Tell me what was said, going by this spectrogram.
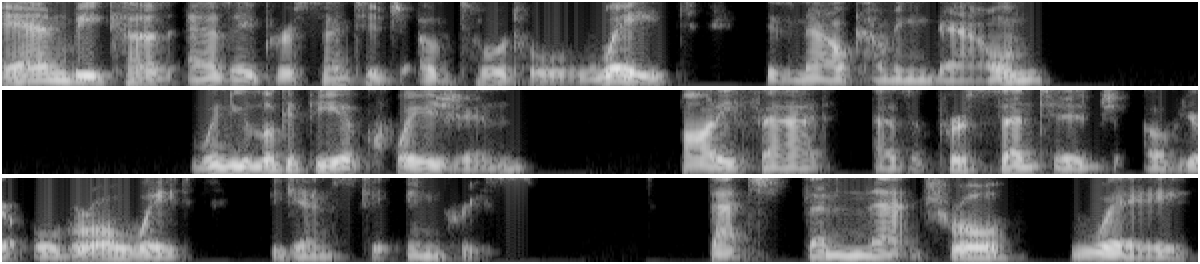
and because as a percentage of total weight is now coming down, when you look at the equation, body fat as a percentage of your overall weight begins to increase. That's the natural way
